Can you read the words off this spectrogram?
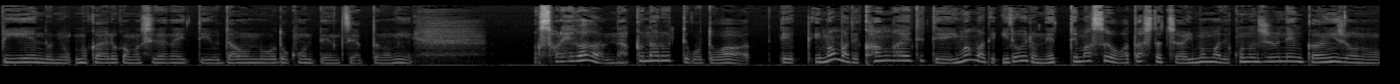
ピーエンドに迎えるかもしれないっていうダウンロードコンテンツやったのに、それがなくなるってことは、え、今まで考えてて、今までいろいろ練ってますよ。私たちは今までこの10年間以上の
